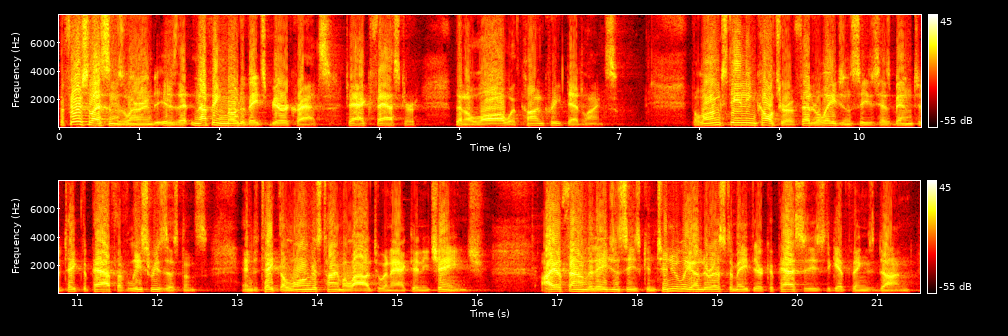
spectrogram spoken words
The first lessons learned is that nothing motivates bureaucrats to act faster than a law with concrete deadlines. The longstanding culture of Federal agencies has been to take the path of least resistance and to take the longest time allowed to enact any change. I have found that agencies continually underestimate their capacities to get things done,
